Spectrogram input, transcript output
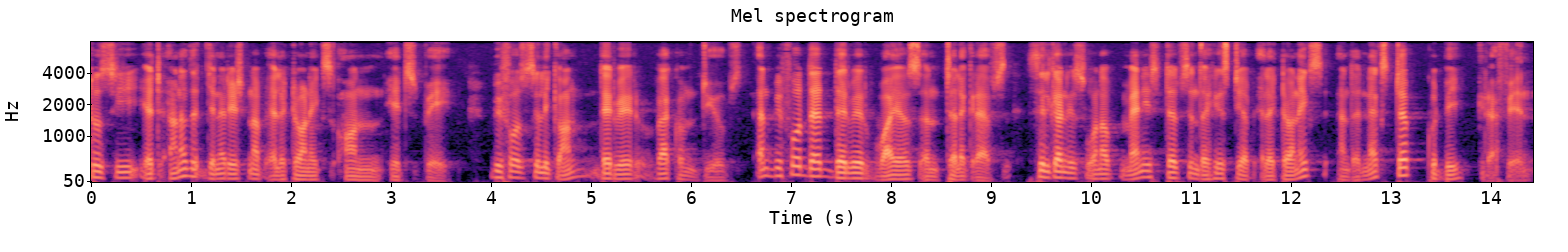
to see yet another generation of electronics on its way. Before silicon, there were vacuum tubes, and before that, there were wires and telegraphs. Silicon is one of many steps in the history of electronics, and the next step could be graphene.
